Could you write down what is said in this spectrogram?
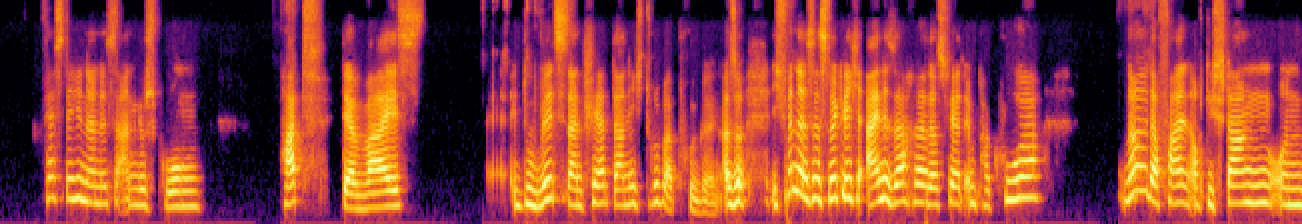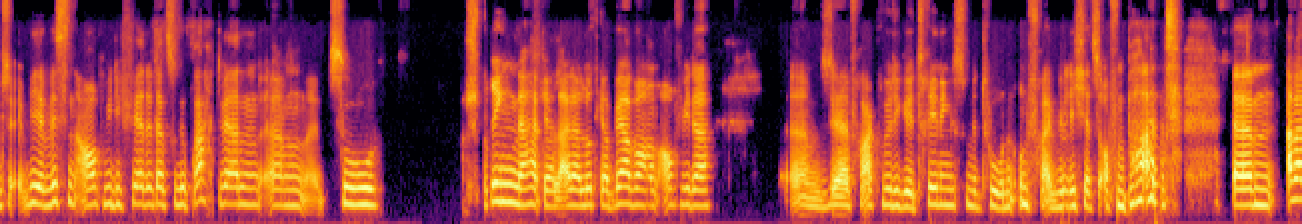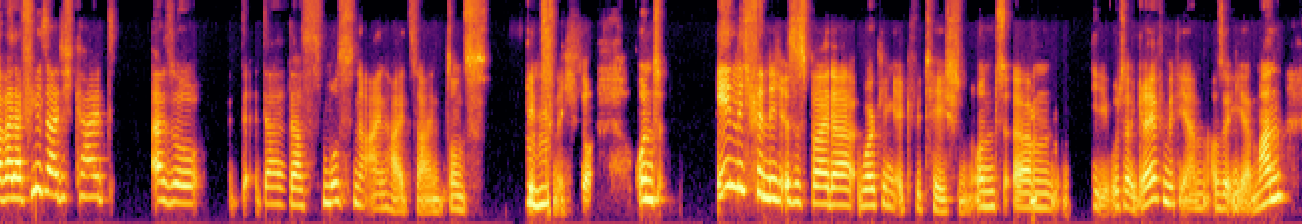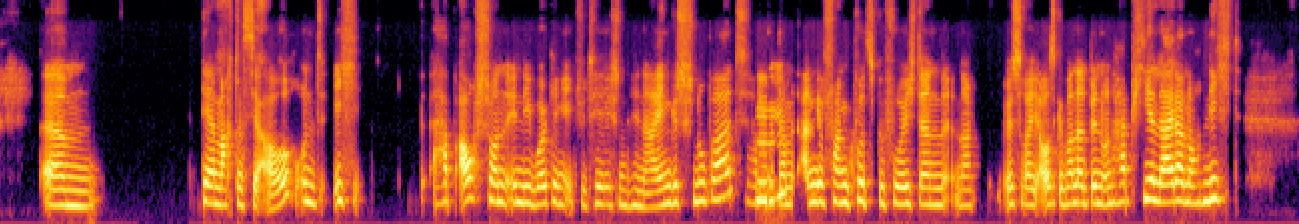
feste Hindernisse angesprungen hat, der weiß, du willst dein Pferd da nicht drüber prügeln. Also ich finde, es ist wirklich eine Sache, das Pferd im Parcours, ne, da fallen auch die Stangen und wir wissen auch, wie die Pferde dazu gebracht werden, ähm, zu springen. Da hat ja leider Ludger Beerbaum auch wieder ähm, sehr fragwürdige Trainingsmethoden unfreiwillig jetzt offenbart. Ähm, aber bei der Vielseitigkeit, also da, das muss eine Einheit sein, sonst geht es mhm. nicht. So. Und ähnlich finde ich, ist es bei der Working Equitation. Und ähm, mhm. die Uta Gräf mit ihrem, also ihr Mann, ähm, der macht das ja auch. Und ich habe auch schon in die Working Equitation hineingeschnuppert, habe mhm. damit angefangen, kurz bevor ich dann nach Österreich ausgewandert bin und habe hier leider noch nicht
